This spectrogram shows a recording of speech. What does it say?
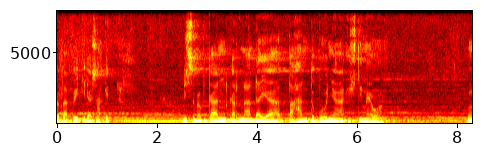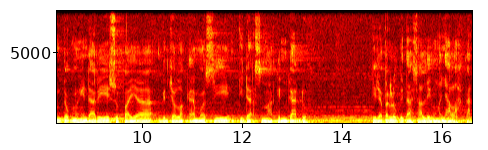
tetapi tidak sakit. Disebabkan karena daya tahan tubuhnya istimewa. Untuk menghindari supaya gejolak emosi tidak semakin gaduh tidak perlu kita saling menyalahkan.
